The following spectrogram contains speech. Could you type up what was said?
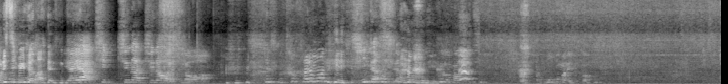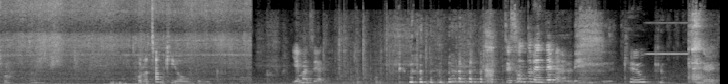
우리 집이면 안 했는데 야야 지 지나 지나와 지나와. 할머니. 할머니 그거 봐. 보고만 있어. 보라 참 귀여워 얘만 써야 돼. 제 손톱엔 떼면 안 돼. 개웃겨 네.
